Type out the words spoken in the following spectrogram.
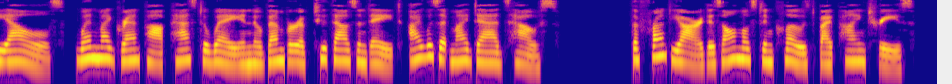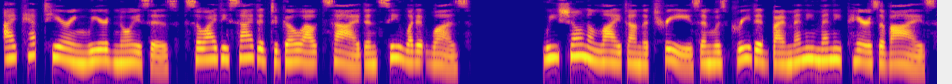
The Owls. When my grandpa passed away in November of 2008, I was at my dad's house. The front yard is almost enclosed by pine trees. I kept hearing weird noises, so I decided to go outside and see what it was. We shone a light on the trees and was greeted by many many pairs of eyes.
